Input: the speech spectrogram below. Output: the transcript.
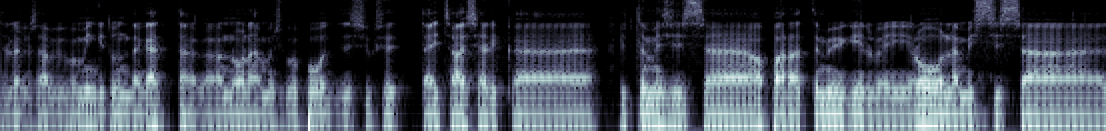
sellega saab juba mingi tunde kätte, aga on olemas juba poodides siukseid täitsa asjalikke, ütleme siis äh, aparaate müügil või roole, mis siis äh,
